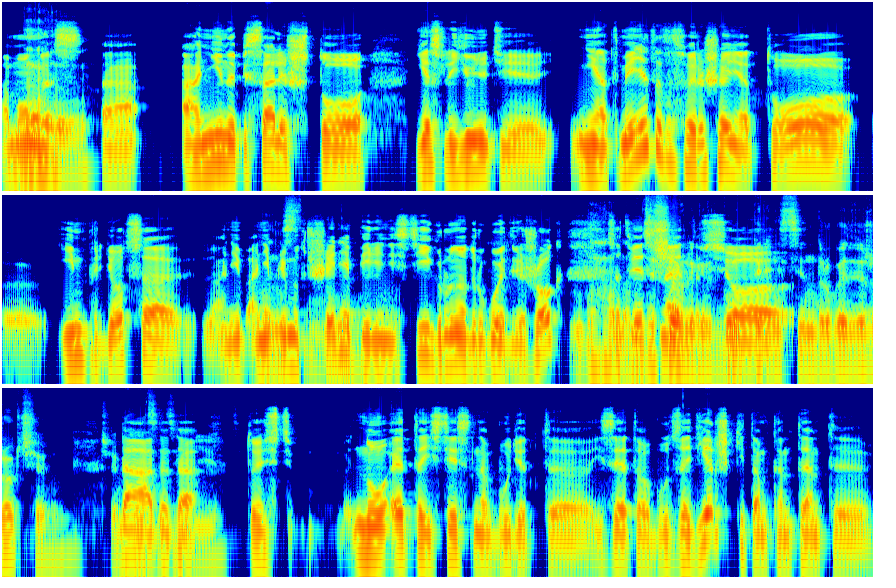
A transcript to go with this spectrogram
Among Us, да. они написали, что если Unity не отменит это свое решение, то э, им придется, они, они примут решение перенести игру на другой движок. Да, Соответственно, дешевле, это все... перенести на другой движок, чем, чем Да, да, да. То есть но это, естественно, будет, э, из-за этого будут задержки, там контент э,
